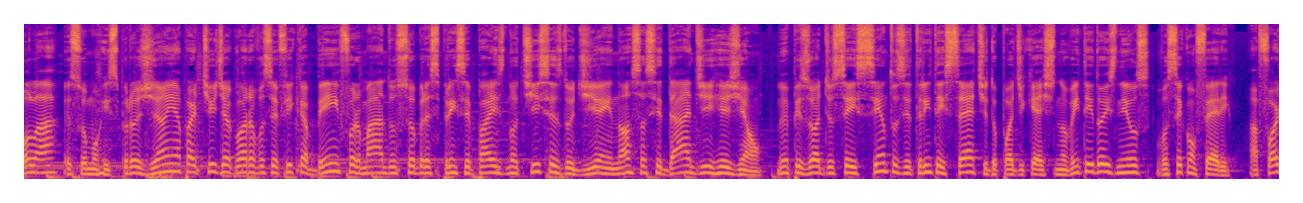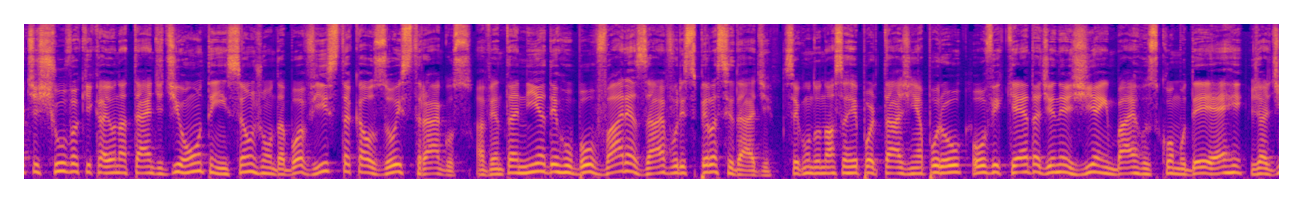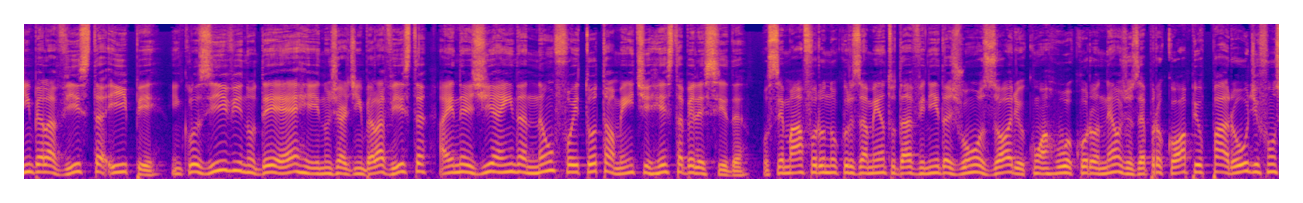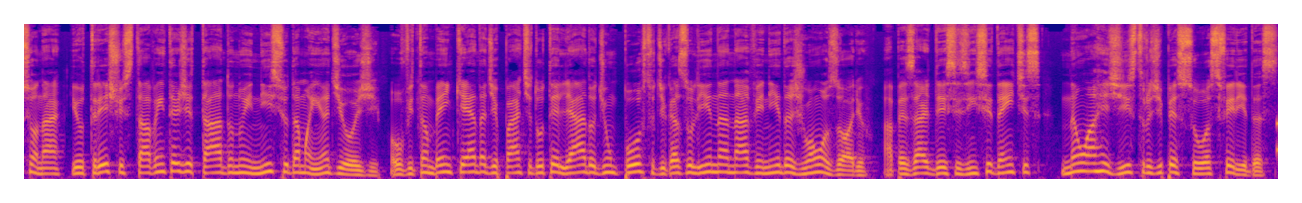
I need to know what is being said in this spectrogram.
Olá, eu sou Morris Projan e a partir de agora você fica bem informado sobre as principais notícias do dia em nossa cidade e região. No episódio 637 do podcast 92 News, você confere. A forte chuva que caiu na tarde de ontem em São João da Boa Vista causou estragos. A ventania derrubou várias árvores pela cidade. Segundo nossa reportagem apurou, houve queda de energia em bairros como DR, Jardim Bela Vista e IP. Inclusive, no DR e no Jardim Bela Vista, a energia ainda não foi totalmente restabelecida. O semáforo no cruzamento da Avenida João Osório com a Rua Coronel José Procópio parou de funcionar e o trecho estava interditado no início da manhã de hoje. Houve também queda de parte do telhado de um posto de gasolina na Avenida João Osório. Apesar desses incidentes, não há registro de pessoas feridas.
